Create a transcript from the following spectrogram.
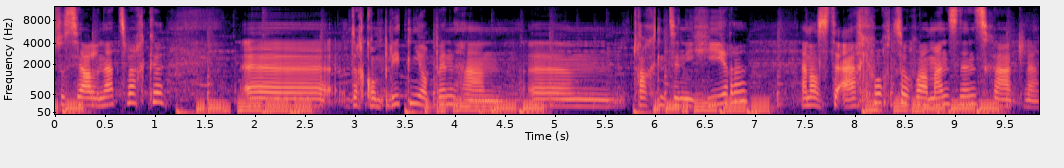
sociale netwerken, eh, er compleet niet op ingaan. Ehm, trachten te negeren. En als het te erg wordt, toch wel mensen inschakelen.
